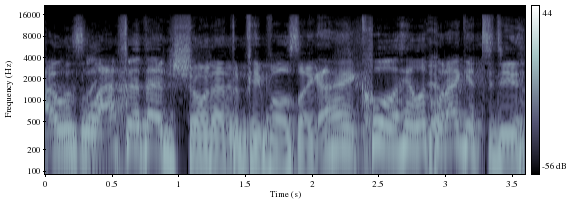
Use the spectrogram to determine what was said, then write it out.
I was laughing at that and showing that to people. I was like, "All right, cool. Hey, look what I get to do."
